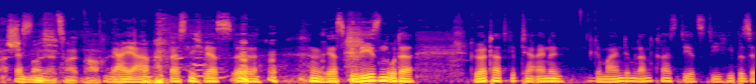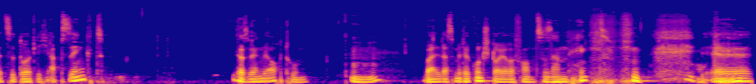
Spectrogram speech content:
Da schieben wir jetzt halt nach. Ja, ja. Ich weiß nicht, wer es äh, gelesen oder gehört hat. Es gibt ja eine Gemeinde im Landkreis, die jetzt die Hebesätze deutlich absenkt. Das werden wir auch tun mhm. weil das mit der Grundsteuerreform zusammenhängt. Okay. äh,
